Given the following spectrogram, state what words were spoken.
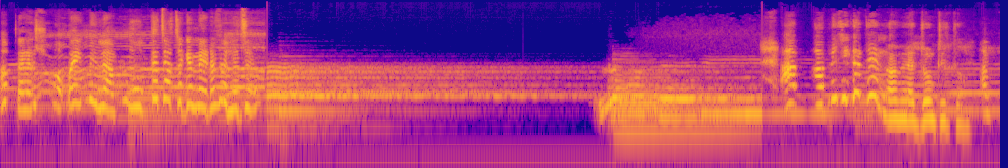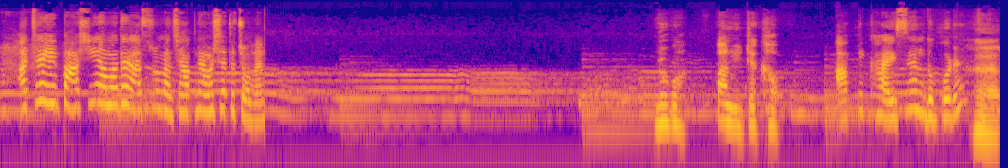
আপনারা সবাই মিলে আপনার মুক্তা চাচাকে মেরে ফেলেছেন। আপ- আপনি ঠিক আছেন? আমি একজন ঠিক আচ্ছা এই পাশেই আমাদের আশ্রম আছে। আপনি আমার সাথে চলেন। নেব পানিটা খাও। আপনি খাইছেন দুপুরে? হ্যাঁ।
